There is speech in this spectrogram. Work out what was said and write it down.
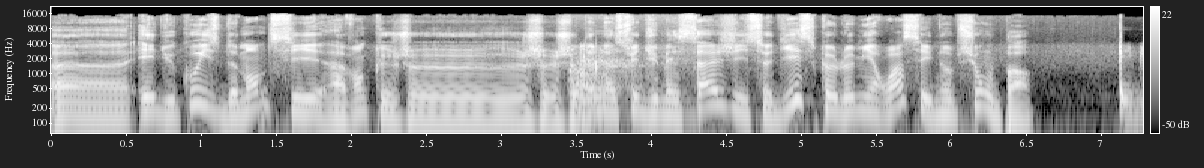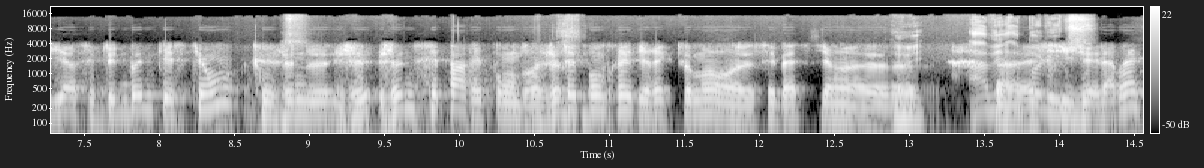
Euh, et du coup, ils se demandent si, avant que je, je, je donne la suite du message, ils se disent que le miroir, c'est une option ou pas. Eh bien, c'est une bonne question que je ne, je, ne sais pas répondre. Je répondrai directement, euh, Sébastien, euh, si j'ai la vraie.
